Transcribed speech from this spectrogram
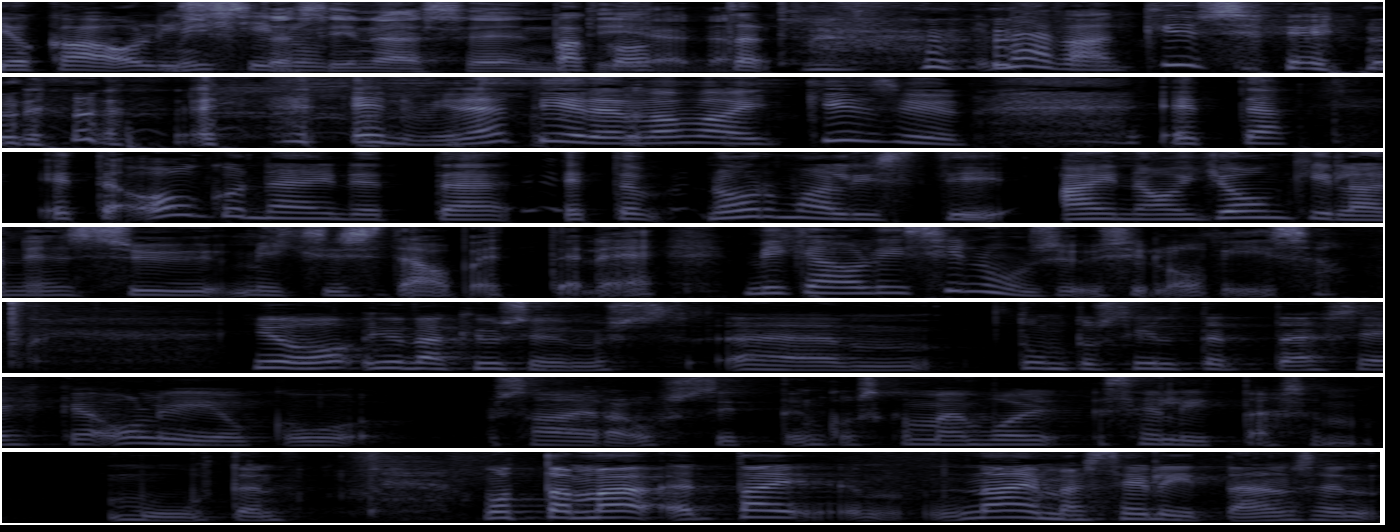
joka olisi Mistä sinun sinä sen pakotta... tiedät? Mä vaan kysyn. en minä tiedä, mä vain kysyn. Että, että onko näin, että, että normaalisti aina on jonkinlainen syy, miksi sitä opettelee. Mikä oli sinun syysi, Loviisa? Joo, hyvä kysymys. Tuntui siltä, että se ehkä oli joku sairaus sitten, koska mä en voi selittää sen muuten. Mutta mä, tai näin mä selitän sen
